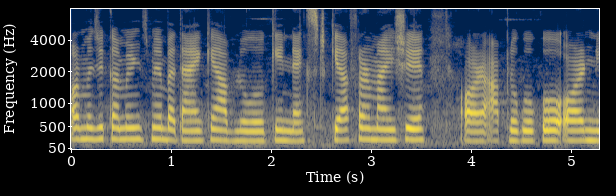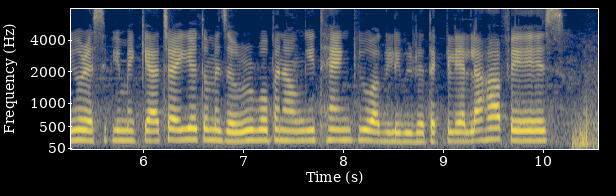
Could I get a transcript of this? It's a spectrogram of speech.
और मुझे कमेंट्स में बताएँ कि आप लोगों की नेक्स्ट क्या फरमाइश है और आप लोगों को और न्यू रेसिपी में क्या चाहिए तो मैं ज़रूर वो बनाऊँगी। थैंक यू। अगली वीडियो तक के लिए अल्लाह हाफिज़।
